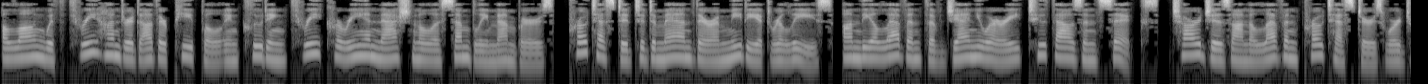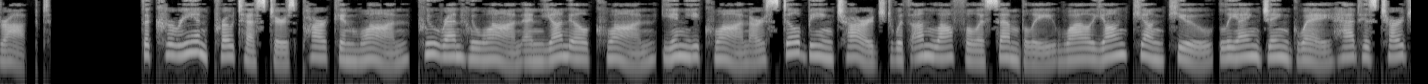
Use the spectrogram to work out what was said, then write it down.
along with 300 other people including three Korean National Assembly members, protested to demand their immediate release. On the 11th of January 2006, charges on 11 protesters were dropped. The Korean protesters Park In-won and Yun-il-kwan are still being charged with unlawful assembly while Yang Kyung-kyu Liang had his charge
